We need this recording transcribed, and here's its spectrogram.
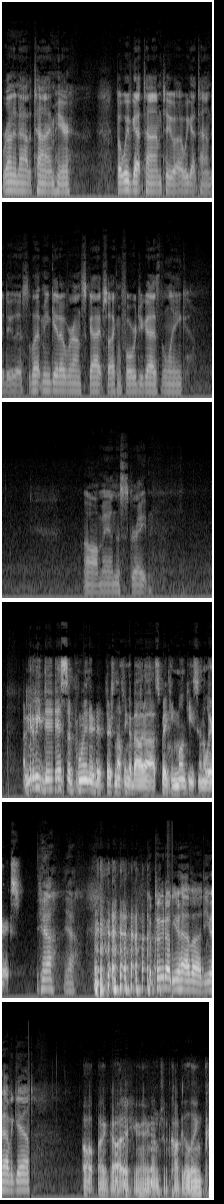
running out of time here. But we've got time to uh, we got time to do this. So let me get over on Skype so I can forward you guys the link. Oh man, this is great. I'm gonna be disappointed if there's nothing about uh, spanking monkeys in the lyrics. Yeah, yeah. Caputo, do you have a do you have a guess? oh, I got it here. Hang on. I'm just gonna copy the link,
